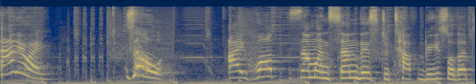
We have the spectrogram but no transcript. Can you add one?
anyway so I hope someone send this to Tough B so that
